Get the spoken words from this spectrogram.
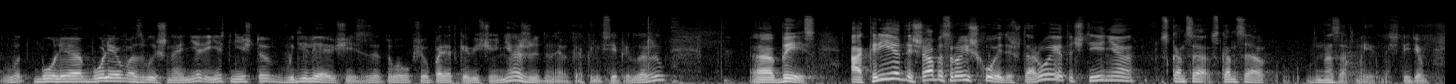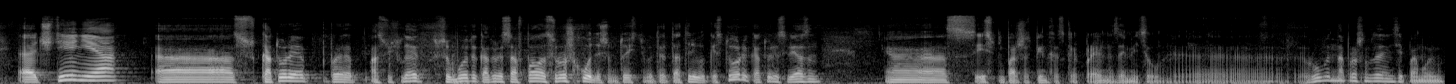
вот, более, более возвышенное, есть нечто выделяющееся из этого общего порядка вещей, неожиданное, как Алексей предложил. Э, бейс. А креды шабас роиш ходишь. Второе это чтение с конца, с конца назад мы значит, идем. Э, чтение, э, которое осуществляют в субботу, которое совпало с Рош Ходышем. То есть вот этот отрывок истории, который связан э, с Паша Спинхас, как правильно заметил Руван на прошлом занятии, по-моему,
